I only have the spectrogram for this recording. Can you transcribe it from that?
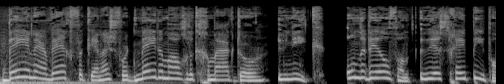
BNR Werkverkenners wordt mede mogelijk gemaakt door Uniek. Onderdeel van USG People.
